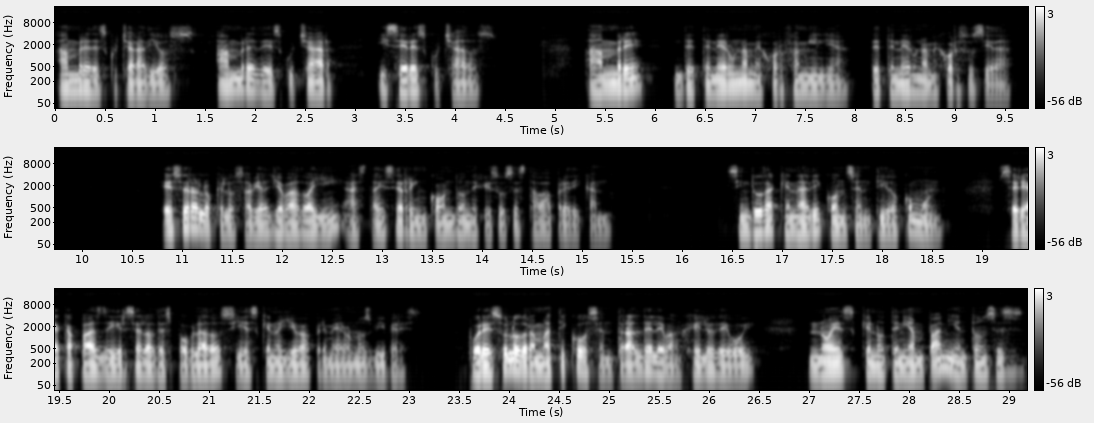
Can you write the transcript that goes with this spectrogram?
hambre de escuchar a Dios, hambre de escuchar y ser escuchados, hambre de tener una mejor familia, de tener una mejor sociedad. Eso era lo que los había llevado allí hasta ese rincón donde Jesús estaba predicando. Sin duda que nadie con sentido común sería capaz de irse a lo despoblado si es que no lleva primero unos víveres. Por eso lo dramático central del Evangelio de hoy no es que no tenían pan y entonces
